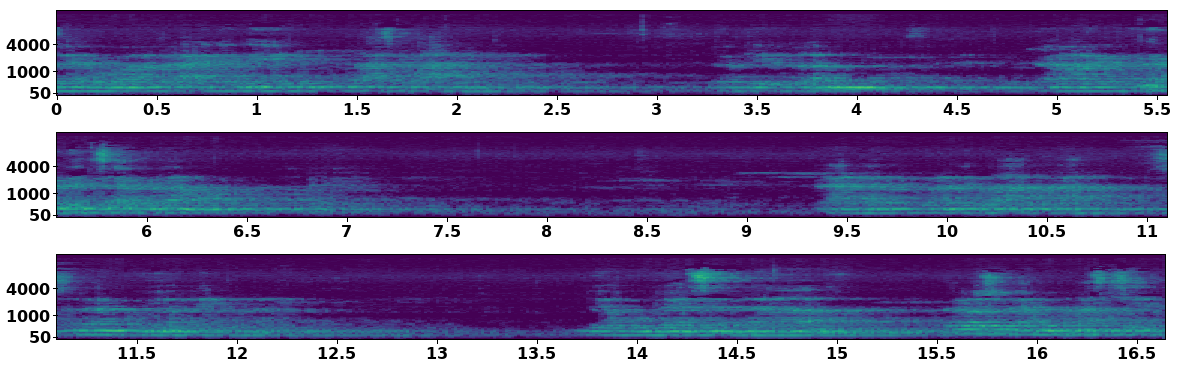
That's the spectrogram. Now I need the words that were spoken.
saya terakhir ini rasakan. Jadi dalam karena kurang senang itu. Ya senang terus masjid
